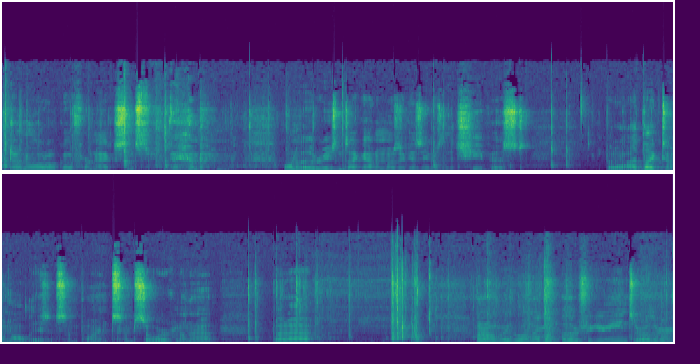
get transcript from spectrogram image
I don't know what I'll go for next since Vamp, one of the reasons I got him was because he was the cheapest. But uh, I'd like to own all these at some point, so I'm still working on that. But uh, I don't know, maybe when I get other figurines or other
